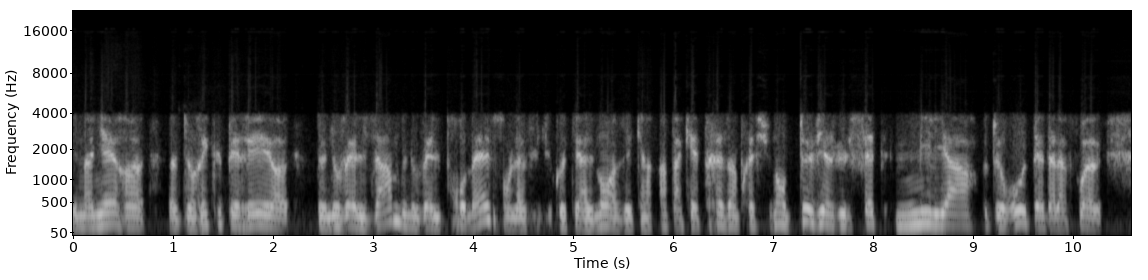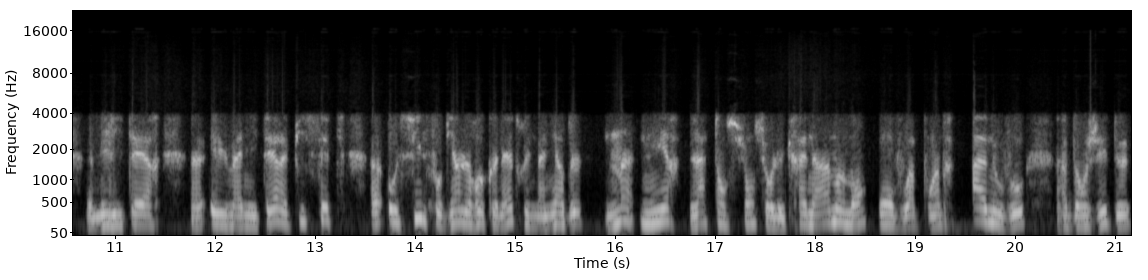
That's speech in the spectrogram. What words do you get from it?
une manière de récupérer de nouvelles armes, de nouvelles promesses. On l'a vu du côté allemand avec un, un paquet très impressionnant, 2,7 milliards d'euros d'aide à la fois militaire et humanitaire. Et puis c'est aussi, il faut bien le reconnaître, une manière de maintenir l'attention sur l'Ukraine à un moment où on voit poindre à nouveau un danger de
